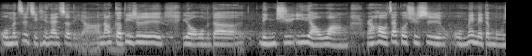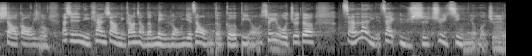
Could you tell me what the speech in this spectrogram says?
我们这几天在这里啊，然后隔壁就是有我们的邻居医疗网，然后再过去是我妹妹的母校高一。那其实你看，像你刚刚讲的美容也在我们的隔壁哦，所以我觉得展览也在与时俱进，有没有觉得？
